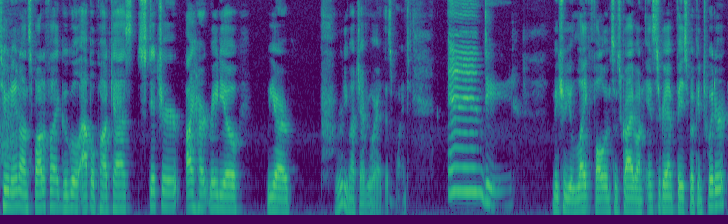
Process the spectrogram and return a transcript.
tune in on Spotify, Google, Apple Podcasts, Stitcher, iHeartRadio. We are pretty much everywhere at this point. Indeed. Make sure you like, follow, and subscribe on Instagram, Facebook, and Twitter.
